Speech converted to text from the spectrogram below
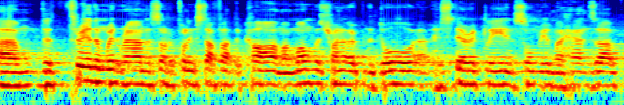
Um, the three of them went around and started pulling stuff out the car. My mom was trying to open the door uh, hysterically and saw me with my hands up.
